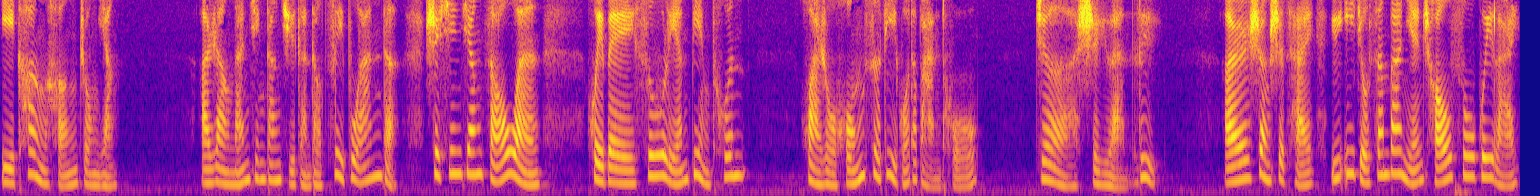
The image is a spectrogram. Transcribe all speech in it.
以抗衡中央。而让南京当局感到最不安的是，新疆早晚会被苏联并吞，划入红色帝国的版图，这是远虑。而盛世才于一九三八年朝苏归来，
